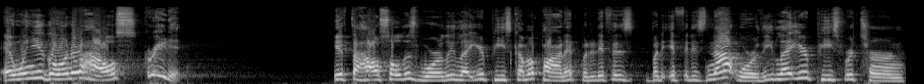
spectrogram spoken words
And when you go into a house, greet it. If the household is worthy, let your peace come upon it, but if it is, but if it is not worthy, let your peace return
